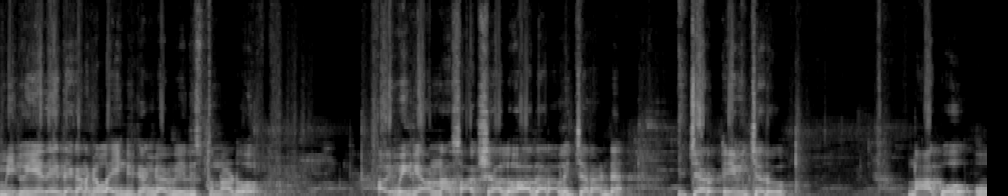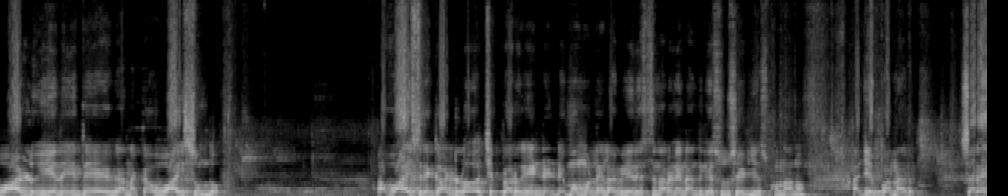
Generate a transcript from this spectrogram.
మీకు ఏదైతే కనుక లైంగికంగా వేధిస్తున్నాడో అవి మీకు ఏమన్నా సాక్ష్యాలు ఆధారాలు ఇచ్చారా? అంటే ఇచ్చారు. ఏమి ఇచ్చారు? నాకు వాళ్ళు ఏదైతే కనుక వాయిస్ ఉందో ఆ వాయిస్ రికార్డులో చెప్పారు ఏంటంటే మమ్మల్ని ఇలా వేధిస్తున్నారు నేను అందుకే సూసైడ్ చేసుకున్నాను అని చెప్పి అన్నారు సరే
